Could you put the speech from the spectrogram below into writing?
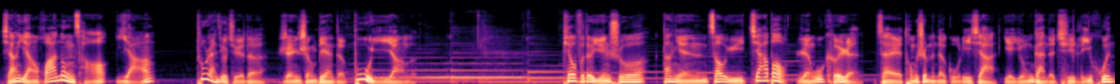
想养花弄草养。突然就觉得人生变得不一样了。漂浮的云说：“当年遭遇家暴，忍无可忍，在同事们的鼓励下，也勇敢的去离婚。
